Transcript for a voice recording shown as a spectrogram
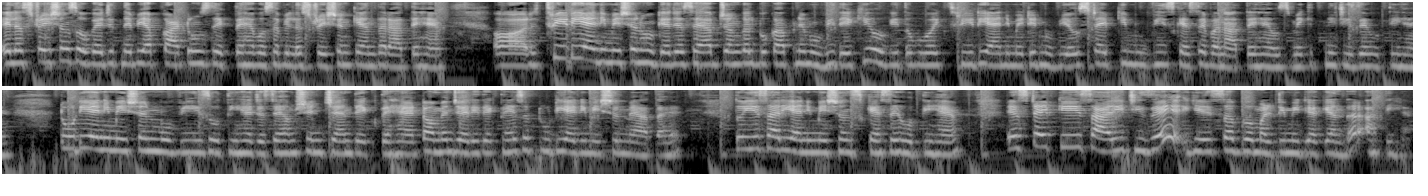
इलस्ट्रेशंस हो गए, जितने भी आप कार्टून्स देखते हैं, वो सब इलस्ट्रेशन के अंदर आते हैं। और थ्री डी एनिमेशन हो गया। जैसे आप जंगल बुक आपने मूवी देखी होगी तो वो एक थ्री डी एनिमेटेड मूवी है। उस टाइप की मूवीज़ कैसे बनाते हैं उसमें कितनी चीज़ें होती हैं। टू डी एनिमेशन मूवीज़ होती हैं जैसे हम शिन चैन देखते हैं टॉम एंड जेरी देखते हैं ये सब टू डी एनिमेशन में आता है। तो ये सारी एनिमेशंस कैसे होती हैं? इस टाइप की सारी चीज़ें ये सब मल्टीमीडिया के अंदर आती हैं।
